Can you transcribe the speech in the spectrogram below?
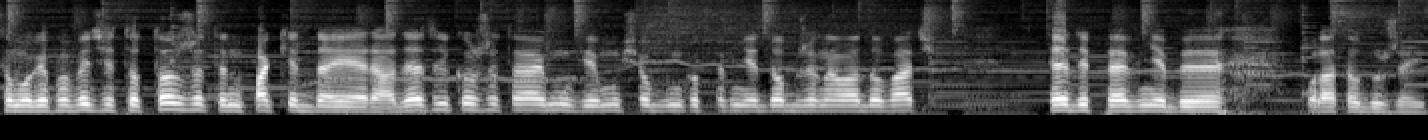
Co mogę powiedzieć, to to, że ten pakiet daje radę, tylko że tak jak mówię, musiałbym go pewnie dobrze naładować. Wtedy pewnie by polatał dłużej.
